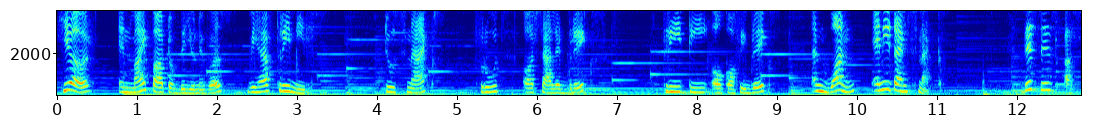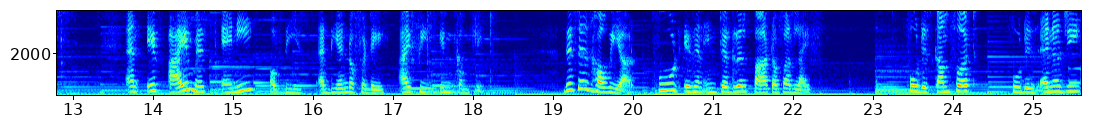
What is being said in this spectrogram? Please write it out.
Here in my part of the universe, we have three meals two snacks, fruits or salad breaks, three tea or coffee breaks, and one anytime snack. This is us. And if I miss any of these at the end of a day, I feel incomplete. This is how we are. Food is an integral part of our life. Food is comfort, food is energy,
